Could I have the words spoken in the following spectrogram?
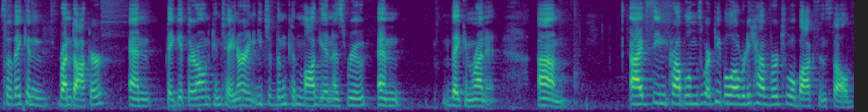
So they can run Docker and they get their own container and each of them can log in as root and they can run it. Um, I've seen problems where people already have VirtualBox installed.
